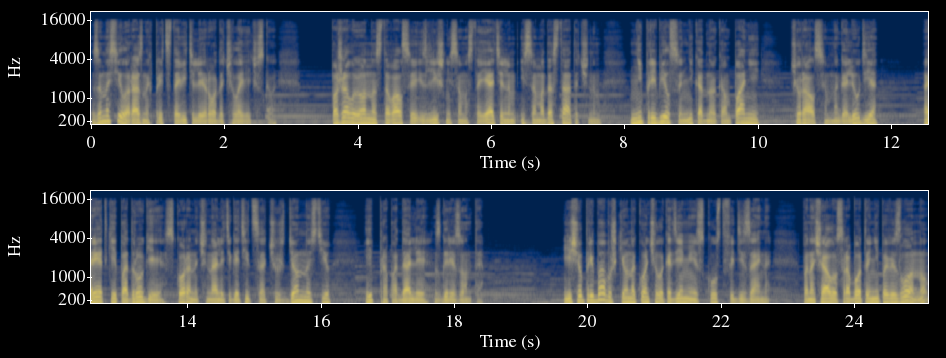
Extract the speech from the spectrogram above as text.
заносило разных представителей рода человеческого. Пожалуй, он оставался излишне самостоятельным и самодостаточным, не прибился ни к одной компании, чурался многолюдья, а редкие подруги скоро начинали тяготиться отчужденностью и пропадали с горизонта. Еще при бабушке он окончил Академию искусств и дизайна. Поначалу с работой не повезло, но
